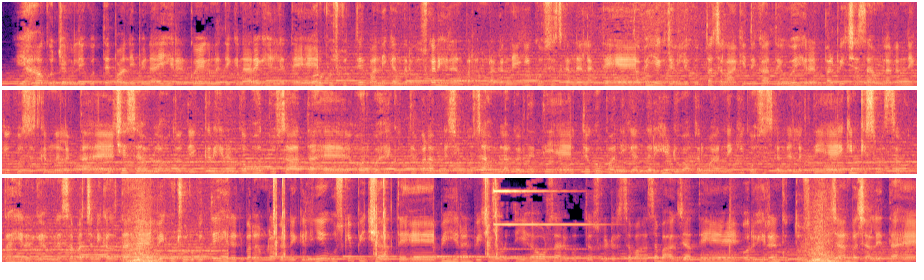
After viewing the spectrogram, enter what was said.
यहाँ कुछ जंगली कुत्ते पानी पिनाए हिरन को एक नदी किनारे घेर लेते हैं और कुछ कुत्ते पानी के अंदर घुसकर हिरन पर हमला करने की कोशिश करने लगते हैं। अभी एक जंगली कुत्ता चलाकी दिखाते हुए हिरण पर पीछे से हमला करने की कोशिश करने लगता है। पीछे से हमला होता देखकर हिरण को बहुत गुस्सा आता है और वह कुत्ते पर अपने सिंगों से हमला कर देती है। कुत्ते को पानी के अंदर ही डुबाकर मारने की कोशिश करने लगती है, लेकिन किस्मत से कुत्ता हिरण के हमले से बच निकलता है। अभी कुछ और कुत्ते हिरन पर हमला करने के लिए उसके पीछे आते हैं। अभी हिरन पीछे मुड़ती है और सारे कुत्ते उसके डर से वहाँ से भाग जाते हैं और हिरण कुत्तों से अपनी जान बचा लेता है।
